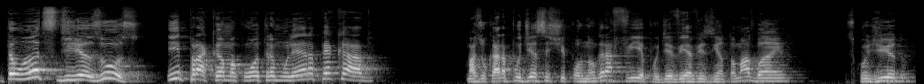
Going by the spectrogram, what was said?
Então, antes de Jesus ir para a cama com outra mulher era pecado. Mas o cara podia assistir pornografia, podia ver a vizinha tomar banho, escondido.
